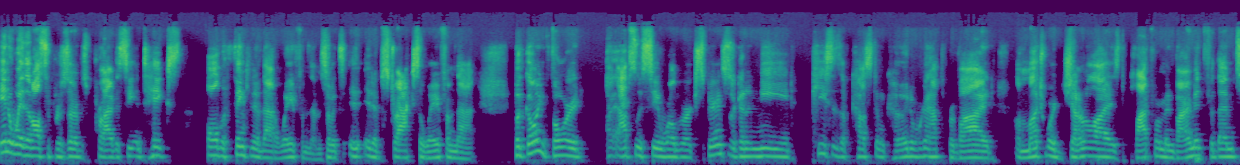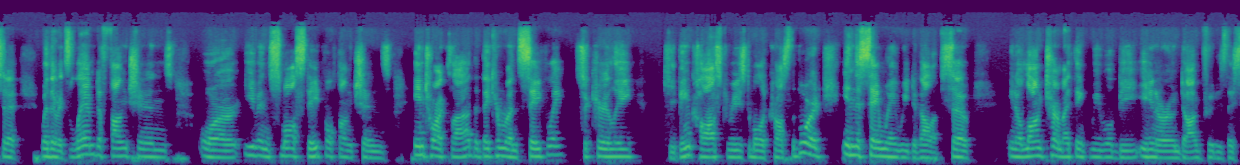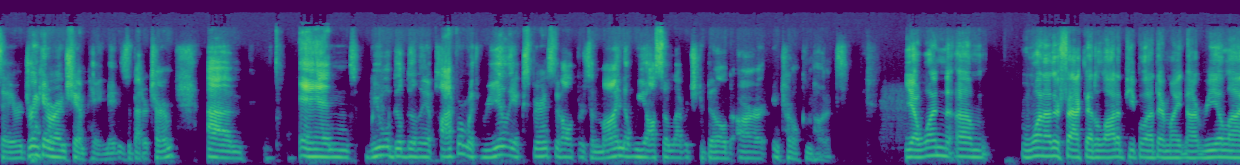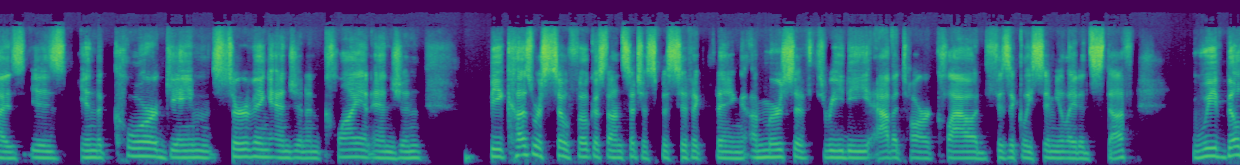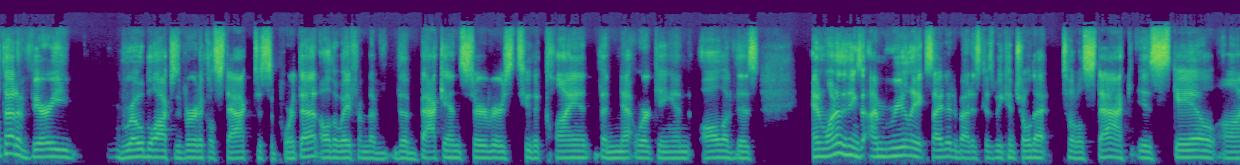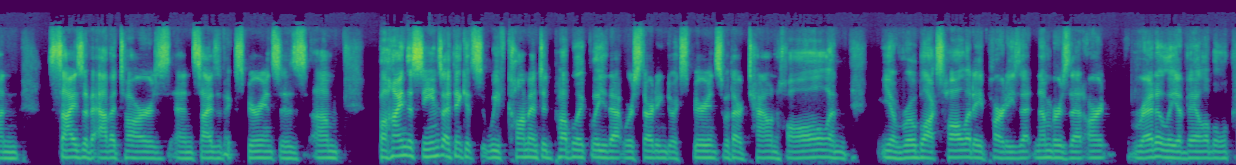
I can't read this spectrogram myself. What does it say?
in a way that also preserves privacy and takes all the thinking of that away from them? So it's it, it abstracts away from that. But going forward, I absolutely see a world where experiences are going to need pieces of custom code and we're going to have to provide a much more generalized platform environment for them to whether it's lambda functions or even small stateful functions into our cloud that they can run safely securely keeping cost reasonable across the board in the same way we develop. So you know long term i think we will be eating our own dog food as they say or drinking our own champagne maybe is a better term. Um, and we will be building a platform with really experienced developers in mind that we also leverage to build our internal components. Yeah one um one other fact that a lot of people out there might not realize is in the core game serving engine and client engine because we're so focused on such a specific thing immersive 3d avatar cloud physically simulated stuff we've built out a very Roblox vertical stack to support that, all the way from the the backend servers to the client, the networking, and all of this. And one of the things I'm really excited about is because we control that total stack is scale on size of avatars and size of experiences. Um, behind the scenes, I think it's we've commented publicly that we're starting to experience with our town hall and you know Roblox holiday parties that numbers that aren't readily available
